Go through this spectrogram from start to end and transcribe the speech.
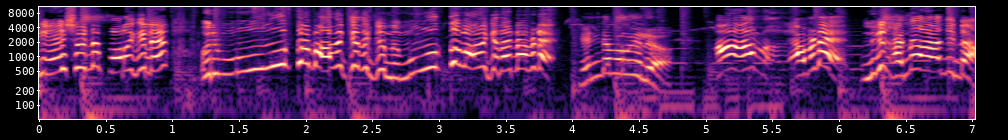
കേശുവിന്റെ പുറകിൽ ഒരു മൂത്ത പാവയ്ക്ക നിൽക്കുന്നു. മൂത്ത പാവയ്ക്ക ദണ്ട അവിടെ. എന്റെ പുറകിലോ? ആ ആ, അവിടെ. നിനക്ക് കണ്ണു കാണാഞ്ഞിട്ടാ.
